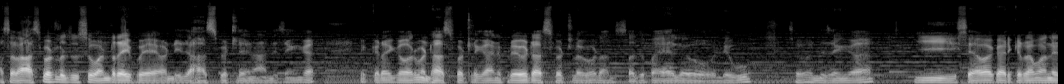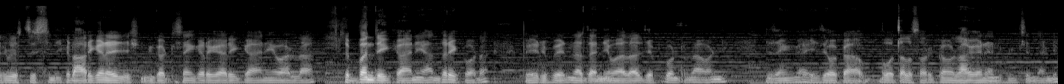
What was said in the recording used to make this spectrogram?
అసలు హాస్పిటల్ చూసి వండర్ అయిపోయామండి. ఇది హాస్పిటలేనా? నిజంగా ఇక్కడ గవర్నమెంట్ హాస్పిటల్ కానీ ప్రైవేట్ హాస్పిటల్లో కూడా అంత సదుపాయాలు లేవు. సో నిజంగా ఈ సేవా కార్యక్రమాన్ని నిర్వహిస్తున్న ఇక్కడ ఆర్గనైజేషన్ గట్టు శంకర్ గారికి కానీ వాళ్ళ సిబ్బందికి కానీ అందరికీ కూడా పేరు పేరున ధన్యవాదాలు చెప్పుకుంటున్నామండి. నిజంగా ఇది ఒక భూతల స్వర్గం లాగానే అనిపించిందండి.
